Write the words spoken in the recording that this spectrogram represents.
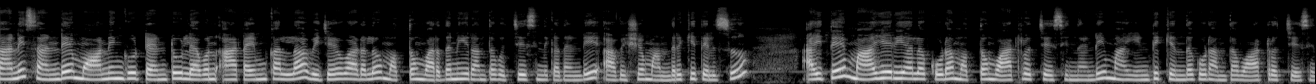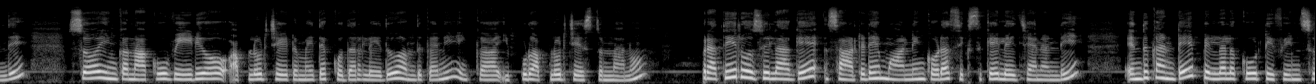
కానీ Sunday morning ten to eleven ఆ టైం కల్లా విజయవాడలో మొత్తం వరద నీరంతా వచ్చేసింది కదండి ఆ విషయం అందరికీ తెలుసు. అయితే మా ఏరియాలో కూడా మొత్తం వాటర్ వచ్చేసిందండి. మా ఇంటి కింద కూడా అంత వాటర్ వచ్చేసింది. సో ఇంకా నాకు వీడియో అప్లోడ్ చేయటం అయితే కుదరలేదు. అందుకని ఇంకా ఇప్పుడు అప్లోడ్ చేస్తున్నాను. ప్రతిరోజులాగే సాటర్డే మార్నింగ్ కూడా సిక్స్కే లేచానండి. ఎందుకంటే పిల్లలకు టిఫిన్స్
